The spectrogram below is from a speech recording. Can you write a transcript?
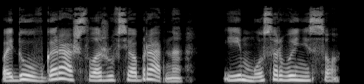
«Пойду в гараж, сложу все обратно и мусор вынесу».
